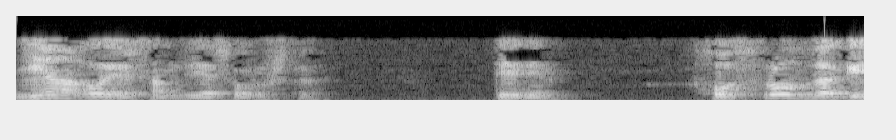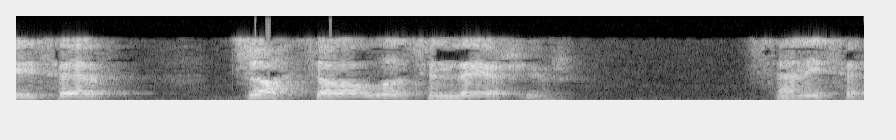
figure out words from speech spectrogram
niyə ağlayırsan deyə soruşdu. Dedim, Xosrov və Qeysər cah-calallıq içində yaşayır. Sən isə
